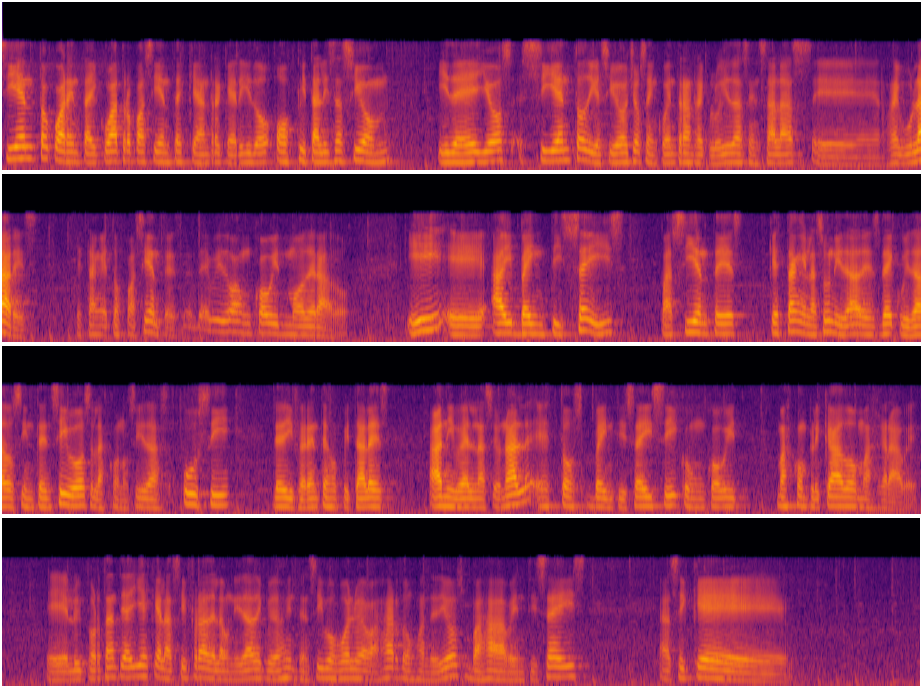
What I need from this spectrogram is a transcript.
144 pacientes que han requerido hospitalización y de ellos 118 se encuentran recluidas en salas eh, regulares. Están estos pacientes debido a un COVID moderado. Y eh, hay 26 pacientes que están en las unidades de cuidados intensivos, las conocidas UCI, de diferentes hospitales a nivel nacional. Estos 26 sí con un COVID más complicado, más grave. Eh, lo importante ahí es que la cifra de la unidad de cuidados intensivos vuelve a bajar, don Juan de Dios, baja a 26 Así que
